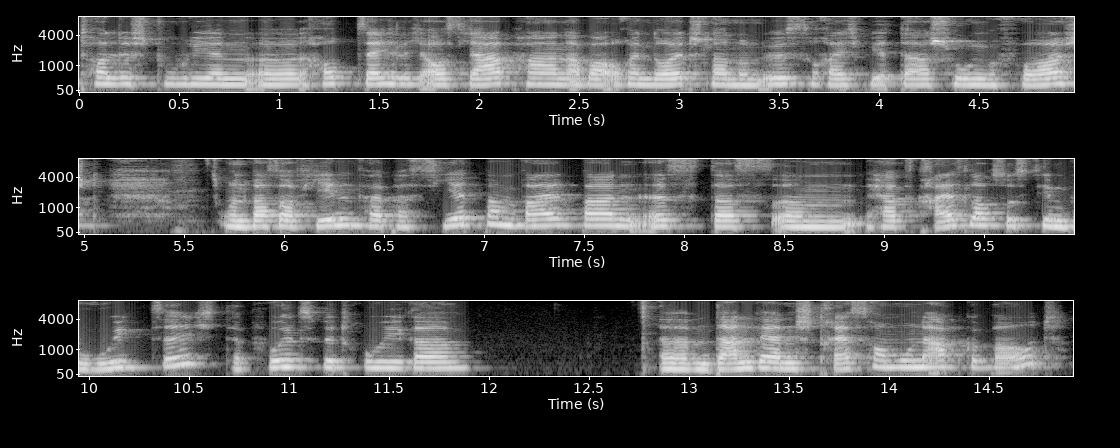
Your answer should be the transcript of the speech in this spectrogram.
tolle Studien, äh, hauptsächlich aus Japan, aber auch in Deutschland und Österreich wird da schon geforscht. Und was auf jeden Fall passiert beim Waldbaden ist, das ähm, Herz-Kreislauf-System beruhigt sich, der Puls wird ruhiger, ähm, dann werden Stresshormone abgebaut.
